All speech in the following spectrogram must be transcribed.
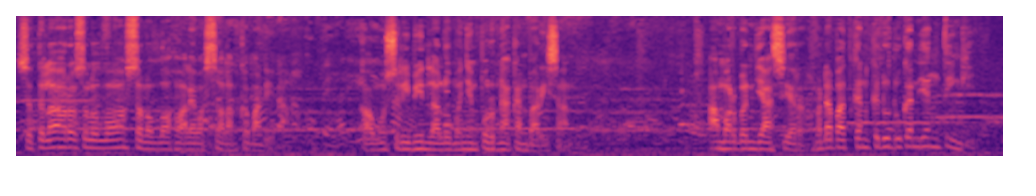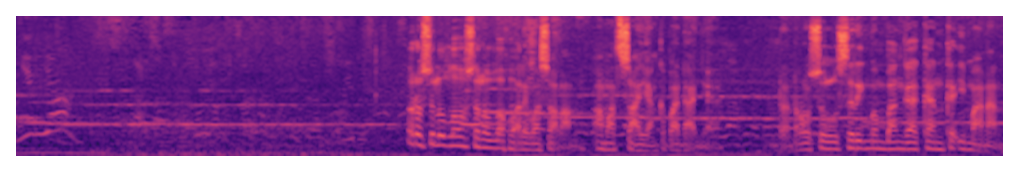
Setelah Rasulullah Shallallahu Alaihi Wasallam ke Madinah, kaum muslimin lalu menyempurnakan barisan. Amr bin Yasir mendapatkan kedudukan yang tinggi. Rasulullah Shallallahu Alaihi Wasallam amat sayang kepadanya, dan Rasul sering membanggakan keimanan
